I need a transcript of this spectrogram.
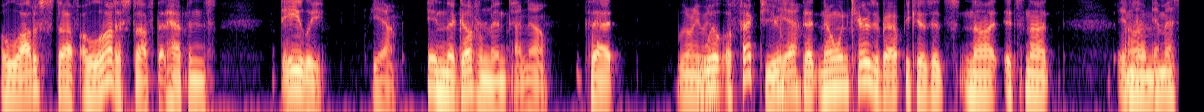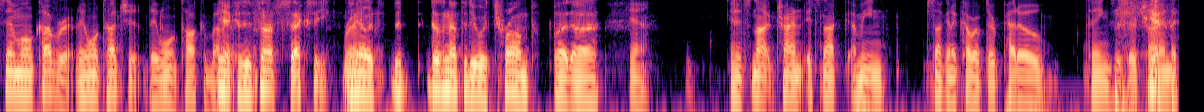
a lot of stuff, a lot of stuff that happens daily yeah, in the government I know. that We don't even. will affect you Yeah. that no one cares about because it's not. It's not. M- um, MSM won't cover it. They won't touch it. They won't talk about Yeah, it. because it's not sexy. Right. You know, it's, it doesn't have to do with Trump, but uh, Yeah, and it's not trying. It's not. I mean, it's not going to cover up their pedo things that they're trying to.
